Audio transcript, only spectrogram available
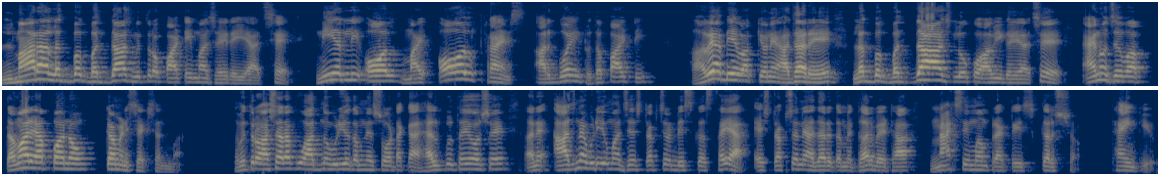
મારા લગભગ બધા જ મિત્રો પાર્ટીમાં જઈ રહ્યા છે. Nearly all my all friends are going to the party હવે આ બે વાક્યોને આધારે લગભગ બધા જ લોકો આવી ગયા છે. એનો જવાબ તમારે આપવાનો કમેન્ટ સેક્શનમાં તો મિત્રો, આશા રાખું આજનો વીડિયો તમને સો ટકા હેલ્પફુલ થયો હશે અને આજના વિડીયોમાં જે સ્ટ્રક્ચર ડિસ્કસ થયા, એ સ્ટ્રક્ચરને આધારે તમે ઘર બેઠા મેક્સિમમ પ્રેક્ટિસ કરશો. Thank you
